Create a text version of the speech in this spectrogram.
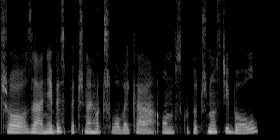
čo za nebezpečného človeka on v skutočnosti bol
